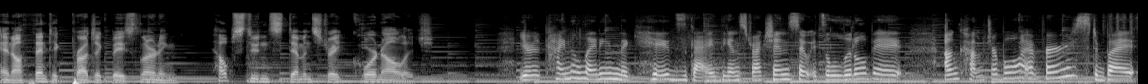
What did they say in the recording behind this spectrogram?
and authentic project-based learning helps students demonstrate core knowledge. You're kind of letting the kids guide the instruction so it's a little bit uncomfortable at first, but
